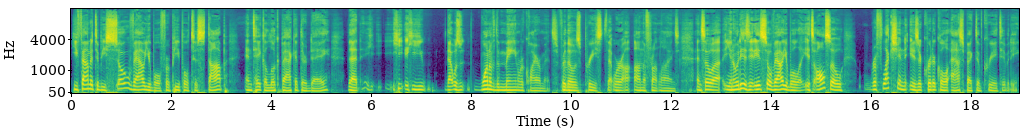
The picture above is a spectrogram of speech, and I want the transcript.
He found it to be so valuable for people to stop and take a look back at their day that he, he, he that was one of the main requirements for those priests that were on the front lines. And so, uh, you know, it is, it is so valuable. It's also, reflection is a critical aspect of creativity.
